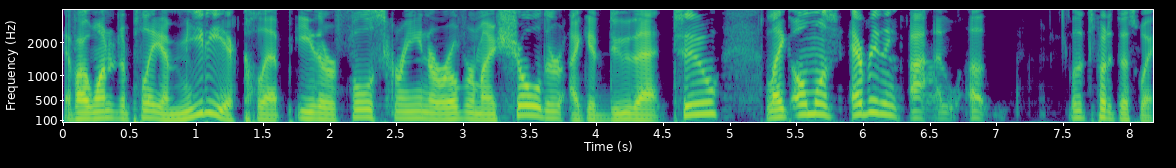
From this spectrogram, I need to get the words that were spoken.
If I wanted to play a media clip, either full screen or over my shoulder, I could do that too. Like almost everything. Uh, uh, let's put it this way:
